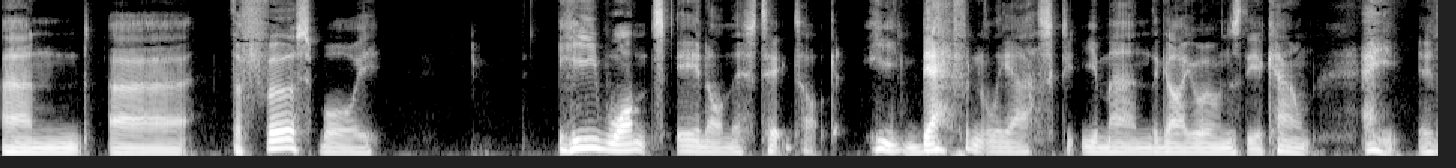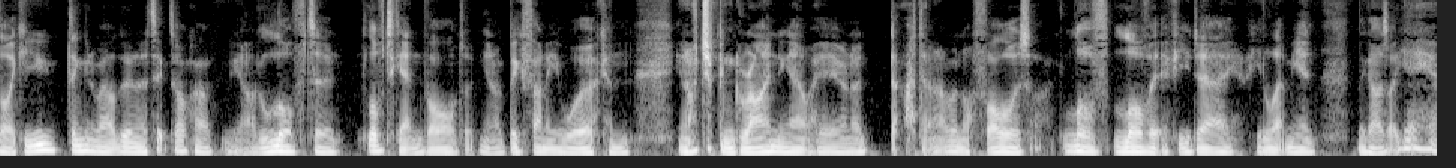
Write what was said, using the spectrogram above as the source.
and uh, the first boy, he wants in on this TikTok. He definitely asked your man, the guy who owns the account, "Hey, like, are you thinking about doing a TikTok? I, you know, I'd love to love to get involved. You know, big fan of your work, and you know, I've just been grinding out here, and I, I don't have enough followers. I'd love love it if you dare, if you let me in. And the guy's like, yeah, yeah,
